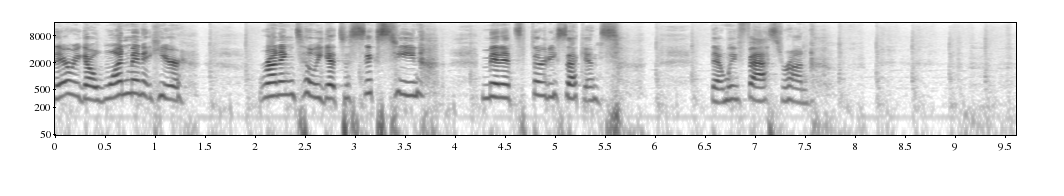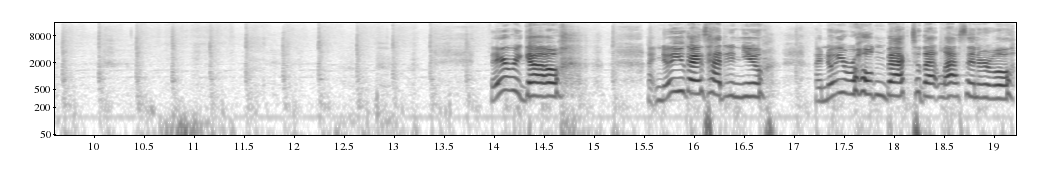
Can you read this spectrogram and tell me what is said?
There we go, one minute here. Running till we get to 16 minutes, 30 seconds. Then we fast run. There we go. I know you guys had it in you. I know you were holding back to that last interval.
